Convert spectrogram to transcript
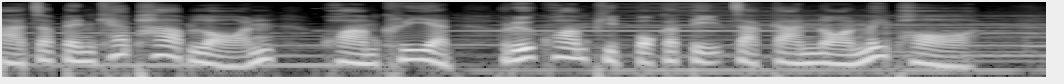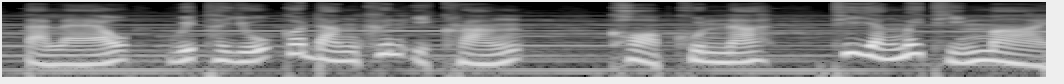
อาจจะเป็นแค่ภาพหลอน ความเครียด หรือความผิดปกติจากการนอนไม่พอ แต่แล้ววิทยุก็ดังขึ้นอีกครั้ง ขอบคุณนะ ที่ยังไม่ทิ้งมาย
